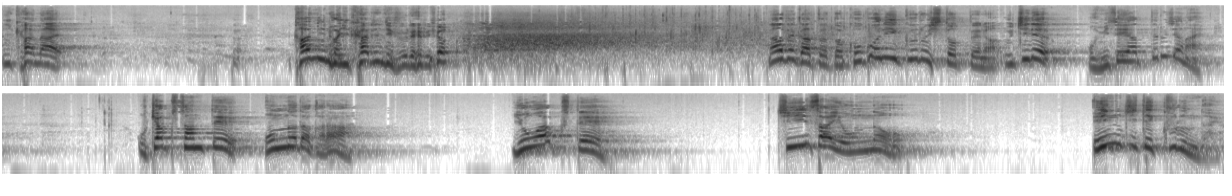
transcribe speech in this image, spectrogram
行かない神の怒りに触れるよなぜかというとここに来る人っていうのはうちでお店やってるじゃない。お客さんって女だから弱くて小さい女を演じてくるんだよ。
